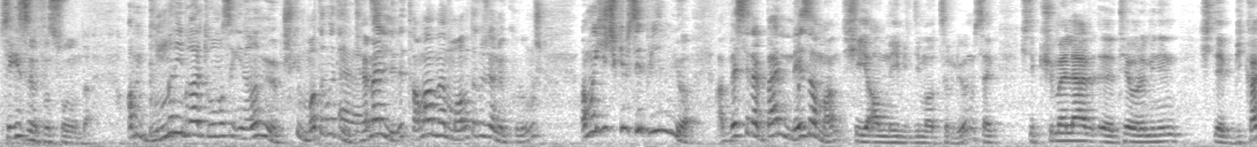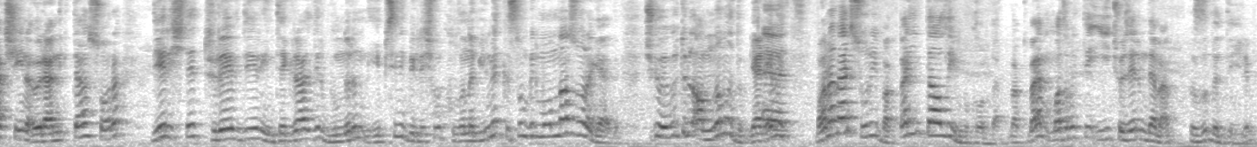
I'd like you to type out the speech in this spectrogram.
8 sınıfın sonunda. Abi bundan ibaret olmasına inanamıyorum. Çünkü matematiğin Evet. temelleri tamamen mantık üzerine kurulmuş. Ama hiç kimse bilmiyor. Abi mesela ben ne zaman şeyi anlayabildiğimi hatırlıyorum. Mesela işte kümeler e, teoreminin işte birkaç şeyini öğrendikten sonra diğer işte türevdir, integraldir bunların hepsini birleşimi kullanabilme kısmı benim ondan sonra geldi. Çünkü öbür türlü anlamadım. Yani evet, Evet. bana ver soruyu bak ben iddialıyım bu konuda. Bak ben matematikte iyi çözerim demem. Hızlı da değilim.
